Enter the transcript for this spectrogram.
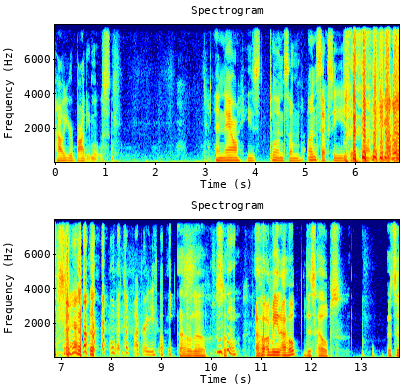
how your body moves and now he's doing some unsexy shit on the couch what the fuck are you doing I don't know. So, I, ho- I mean, I hope this helps. It's a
